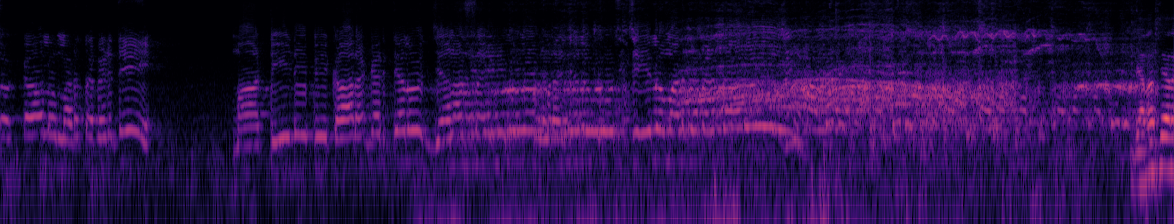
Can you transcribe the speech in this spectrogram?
చొక్కాలు మడత పెడితే మా టీడీపీ కార్యకర్తలు జన సైనికులు ప్రజలు కుర్చీలు మడత పెడతారు. జనసేన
